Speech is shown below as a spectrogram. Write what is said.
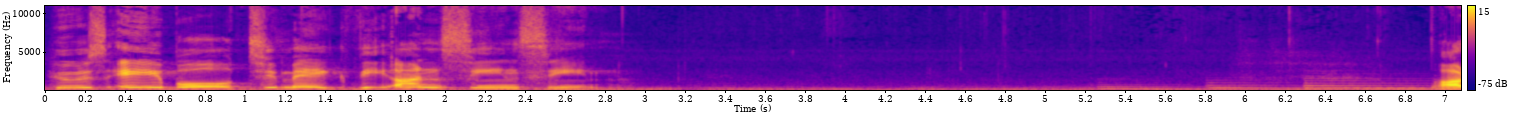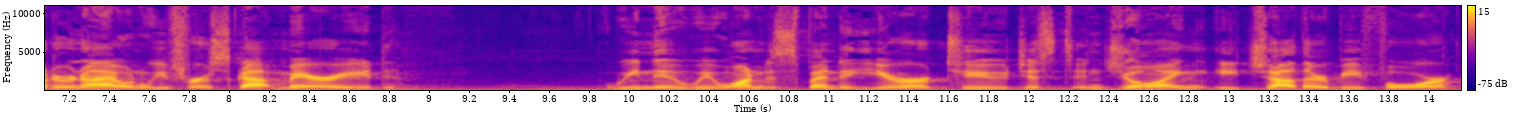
who's able to make the unseen seen? Audra and I, when we first got married, we knew we wanted to spend a year or two just enjoying each other before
